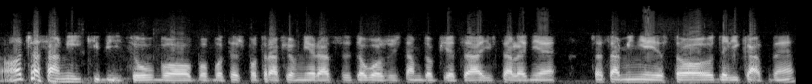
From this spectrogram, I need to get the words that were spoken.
no czasami kibiców, bo, bo, bo też potrafią nieraz dołożyć tam do pieca i wcale nie, czasami nie jest to delikatne.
